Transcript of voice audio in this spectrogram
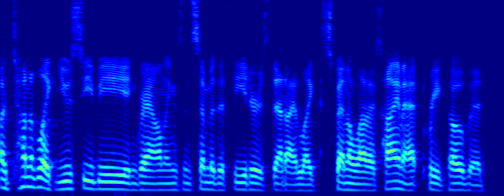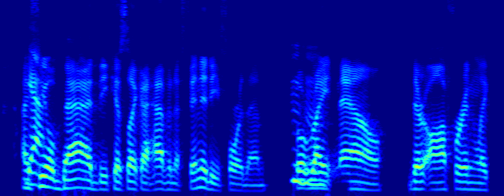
A ton of like UCB and Groundlings and some of the theaters that I like spent a lot of time at pre-COVID. I Yeah. feel bad because like I have an affinity for them, but Mhm. right now they're offering like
